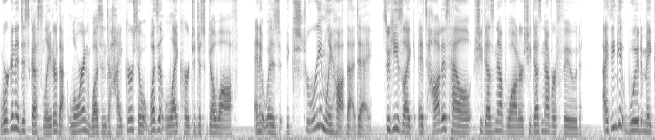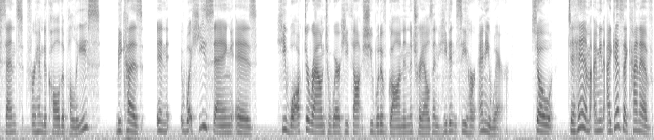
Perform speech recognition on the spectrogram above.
We're going to discuss later that Lauren wasn't a hiker, so it wasn't like her to just go off. And it was extremely hot that day. So he's like, it's hot as hell. She doesn't have water. She doesn't have her food. I think it would make sense for him to call the police because, in what he's saying, is he walked around to where he thought she would have gone in the trails and he didn't see her anywhere. So to him, I mean, I guess I kind of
